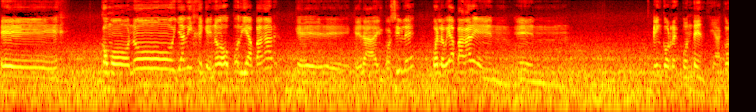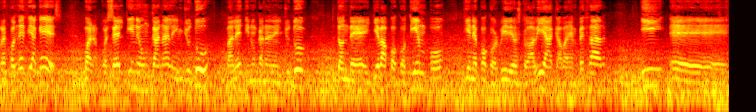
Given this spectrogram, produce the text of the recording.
Eh, como no, ya dije que no podía pagar, que, era imposible, pues le voy a pagar en, en, en, correspondencia. ¿Correspondencia qué es? Bueno, pues él tiene un canal en YouTube, ¿vale? Tiene un canal en YouTube donde lleva poco tiempo, tiene pocos vídeos todavía, acaba de empezar y... Eh,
